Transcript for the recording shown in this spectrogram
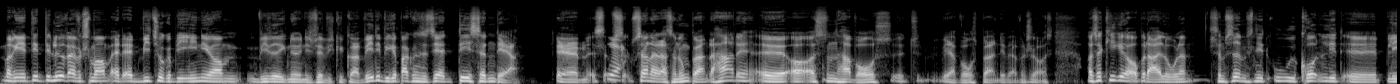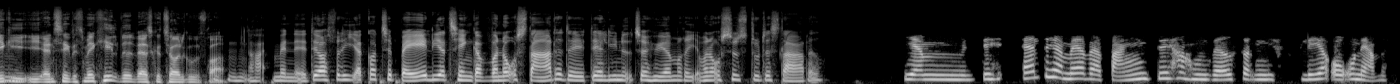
Maria, det, det lyder i hvert fald som om, at, at vi to kan blive enige om, vi ved ikke nødvendigvis, hvad vi skal gøre ved det. Vi kan bare konstatere, at det er sådan, det er. Øhm, så, Ja. sådan er der altså nogle børn, der har det, øh, og, og sådan har vores, øh, ja, vores børn det i hvert fald så også. Og så kigger jeg over på dig, Lola, som sidder med sådan et uudgrundeligt øh, blik mm. i, i ansigtet, som jeg ikke helt ved, hvad jeg skal tolke ud fra. Nej, men øh, det er også fordi, jeg går tilbage lige og tænker, hvornår startede det? Det er jeg lige nødt til at høre, Maria. Hvornår synes du, det startede? Jamen, det, alt det her med at være bange, det har hun været sådan i flere år nærmest.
